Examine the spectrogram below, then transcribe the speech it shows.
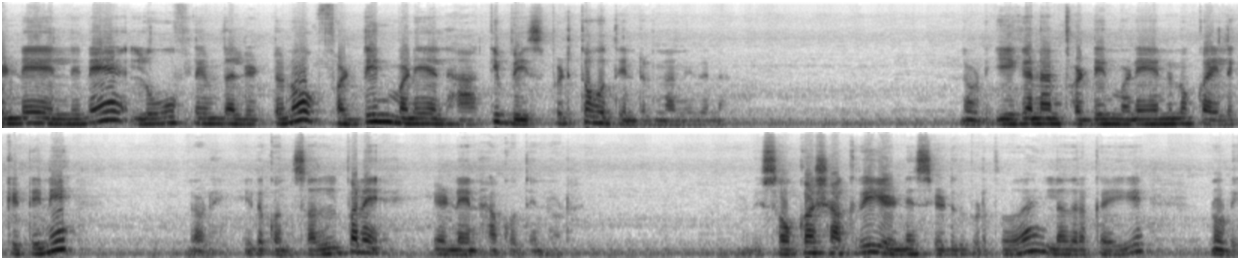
ಎಣ್ಣೆಯಲ್ಲಿನೇ ಲೋ ಫ್ಲೇಮ್ದಲ್ಲಿ ಇಟ್ಟು ಫಡ್ಡಿನ ಮಣೆಯಲ್ಲಿ ಹಾಕಿ ಬೇಯಿಸ್ಬಿಟ್ಟು ತಗೋತೀನಿ ರೀ ನಾನು ಇದನ್ನ. ನೋಡಿ, ಈಗ ನಾನು ಫಡ್ಡಿನ ಮಣೆಯನ್ನು ಕೈಲಿಕ್ಕೆ ಇಟ್ಟೀನಿ. ನೋಡಿ, ಇದಕ್ಕೊಂದು ಸ್ವಲ್ಪನೇ ಎಣ್ಣೆನ ಹಾಕೋತೀನಿ ನೋಡ್ರಿ. ನೋಡಿ ಸಾವಕಾಶ ಹಾಕ್ರಿ, ಎಣ್ಣೆ ಸಿಡಿದು ಬಿಡ್ತದ, ಇಲ್ಲಾಂದ್ರೆ ಕೈಗೆ. ನೋಡಿ,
